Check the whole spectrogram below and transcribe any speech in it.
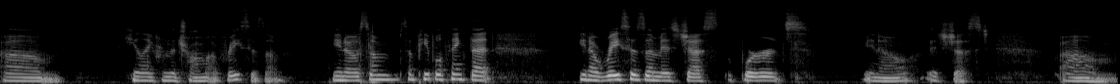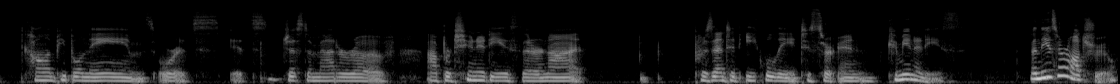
Um, healing from the trauma of racism? You know, some some people think that you know racism is just words. You know, it's just um, calling people names or it's it's just a matter of opportunities that are not presented equally to certain communities. And these are all true.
